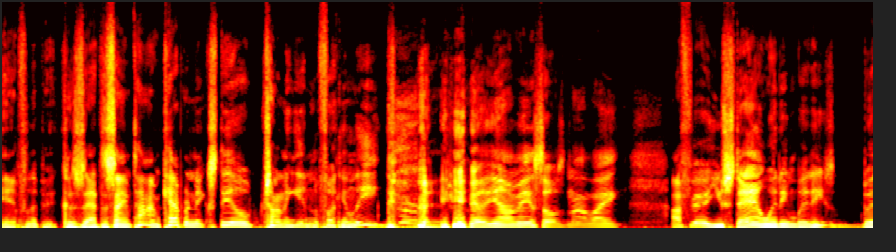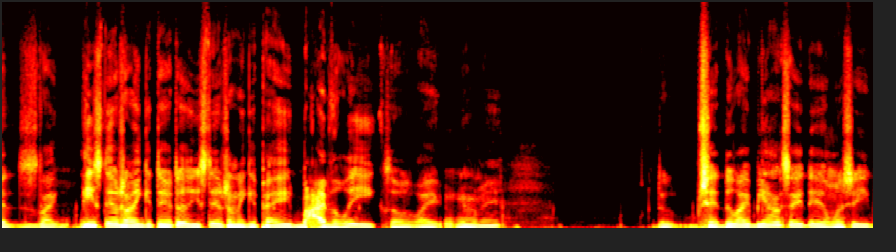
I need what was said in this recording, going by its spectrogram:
and flip it. Because at the same time, Kaepernick's still trying to get in the fucking league. Yeah, you know what I mean. So it's not like I feel you stand with him, but he's but it's like he's still trying to get there too. He's still trying to get paid by the league. So like you know what I mean. Do shit, do like Beyonce did when she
